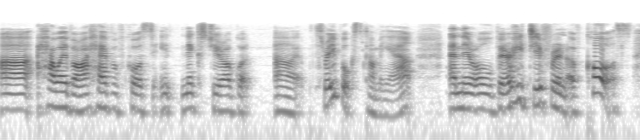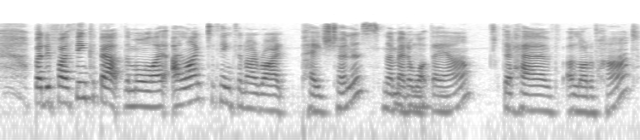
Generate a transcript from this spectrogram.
Uh, however, I have, of course, in, next year I've got uh, three books coming out, and they're all very different, of course. But if I think about them all, I, I like to think that I write page turners, no matter what they are, that have a lot of heart.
